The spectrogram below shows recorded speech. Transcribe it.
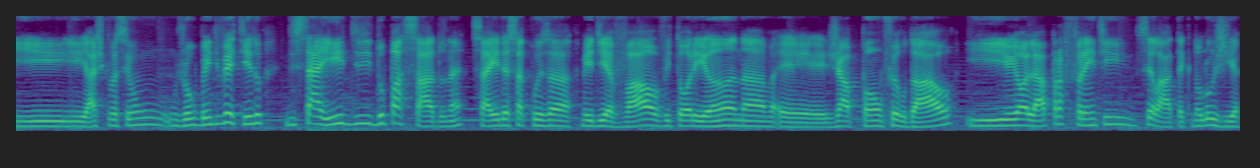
E acho que vai ser um, um jogo bem divertido de sair de, do passado, né? Sair dessa coisa medieval, vitoriana, é, Japão feudal e olhar para frente, sei lá, tecnologia.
